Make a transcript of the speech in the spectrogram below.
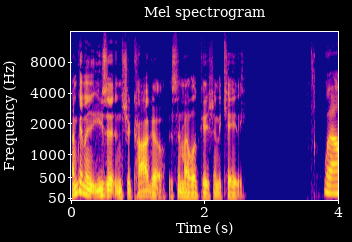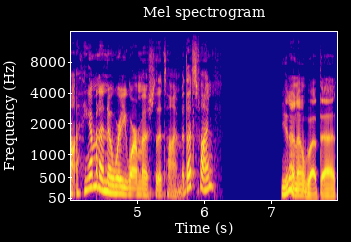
I'm going to use it in Chicago to send my location to Katie. Well, I think I'm going to know where you are most of the time, but that's fine. You don't know about that.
